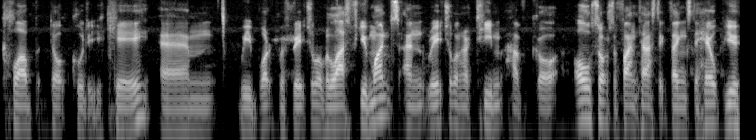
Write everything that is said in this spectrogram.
Club.co.uk, um, we've worked with Rachel over the last few months, and Rachel and her team have got all sorts of fantastic things to help you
